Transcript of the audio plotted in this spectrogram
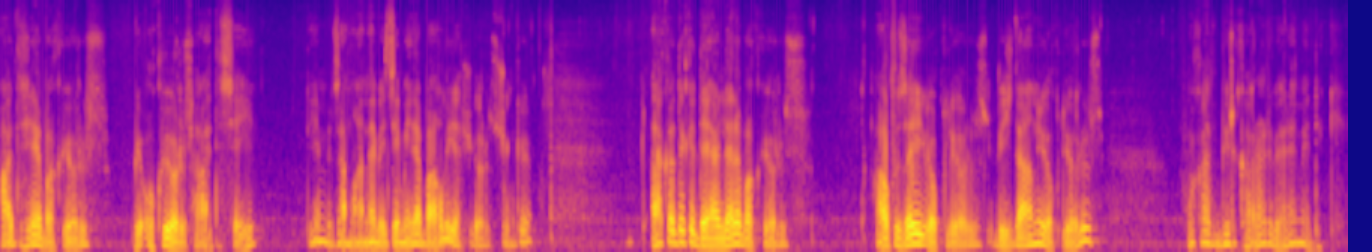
hadiseye bakıyoruz. Bir okuyoruz hadiseyi. Değil mi? Zamana ve zemine bağlı yaşıyoruz çünkü. Arkadaki değerlere bakıyoruz. Hafızayı yokluyoruz, vicdanı yokluyoruz. Fakat bir karar veremedik.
